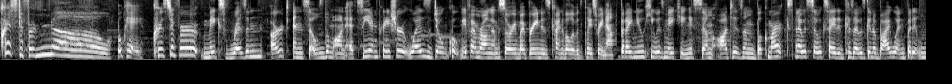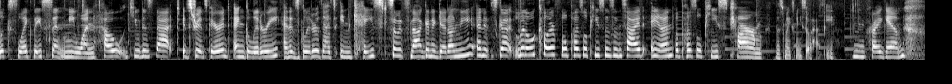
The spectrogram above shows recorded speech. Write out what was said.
Christopher, no! Okay, Christopher makes resin art and sells them on Etsy, I'm pretty sure it was. Don't quote me if I'm wrong, I'm sorry, my brain is kind of all over the place right now. But I knew he was making some autism bookmarks and I was so excited because I was gonna buy one, but it looks like they sent me one. How cute is that? It's transparent and glittery and it's glitter that's encased so it's not gonna get on me and it's got little colorful puzzle pieces inside and a puzzle piece charm. This makes me so happy. I'm gonna cry again.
